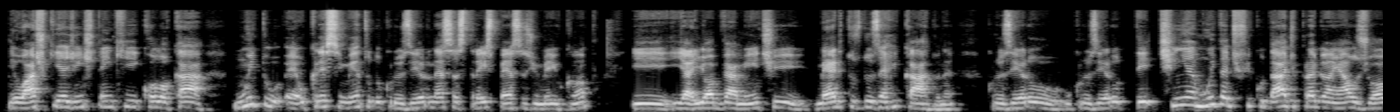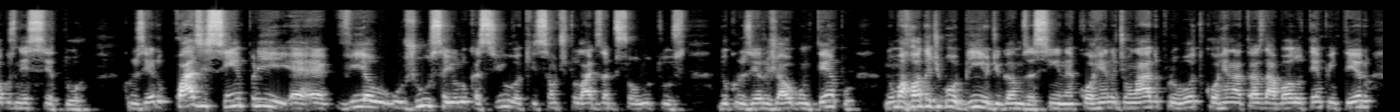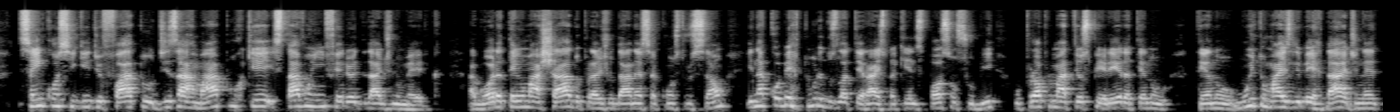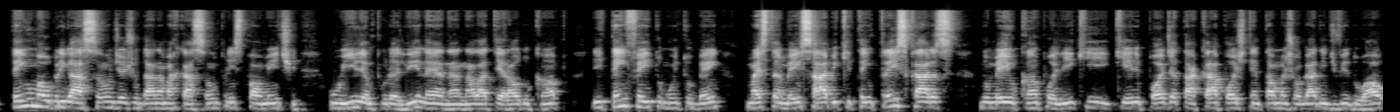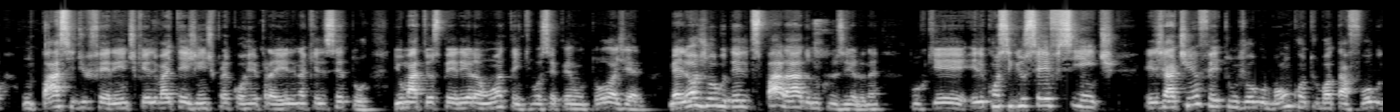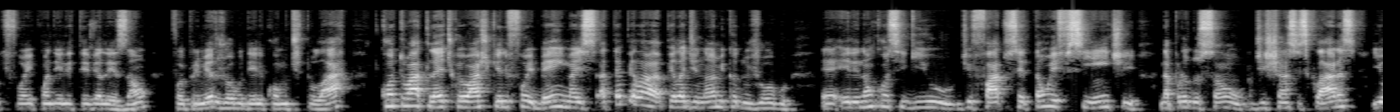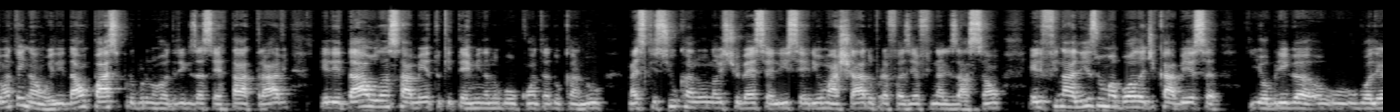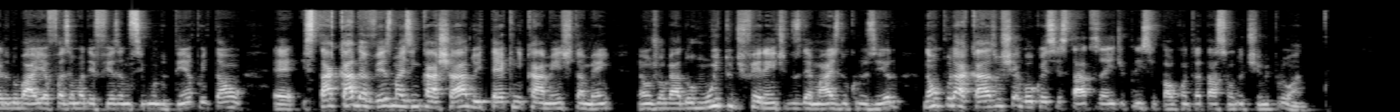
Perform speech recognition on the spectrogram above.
eu acho que a gente tem que colocar muito é, o crescimento do Cruzeiro nessas três peças de meio campo, e, e aí, obviamente, méritos do Zé Ricardo, né? Cruzeiro, o Cruzeiro te, tinha muita dificuldade para ganhar os jogos nesse setor. Cruzeiro quase sempre é, é, via o, o Jussa e o Lucas Silva, que são titulares absolutos do Cruzeiro já há algum tempo, numa roda de bobinho, digamos assim, né? Correndo de um lado para o outro, correndo atrás da bola o tempo inteiro, sem conseguir de fato desarmar, porque estavam em inferioridade numérica. Agora tem o Machado para ajudar nessa construção e na cobertura dos laterais, para que eles possam subir. O próprio Matheus Pereira tendo, tendo muito mais liberdade, né? Tem uma obrigação de ajudar na marcação, principalmente o William por ali, né? Na, na lateral do campo, e tem feito muito bem, mas também sabe que tem três caras no meio-campo ali que, que ele pode atacar, pode tentar uma jogada individual, um passe diferente, que ele vai ter gente para correr para ele naquele setor. E o Matheus Pereira, ontem, que você perguntou, Rogério, melhor jogo dele disparado no Cruzeiro, né? Porque ele conseguiu ser eficiente. Ele já tinha feito um jogo bom contra o Botafogo, que foi quando ele teve a lesão, foi o primeiro jogo dele como titular. Contra o Atlético, eu acho que ele foi bem, mas até pela, pela dinâmica do jogo, é, ele não conseguiu de fato ser tão eficiente na produção de chances claras. E ontem não, ele dá um passe para o Bruno Rodrigues acertar a trave, ele dá o lançamento que termina no gol contra do Canu, mas que se o Canu não estivesse ali, seria o Machado para fazer a finalização. Ele finaliza uma bola de cabeça e obriga o, o goleiro do Bahia a fazer uma defesa no segundo tempo. Então, é, está cada vez mais encaixado e tecnicamente também é um jogador muito diferente dos demais do Cruzeiro. Não por acaso chegou com esse status aí de principal contratação do time para o ano.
